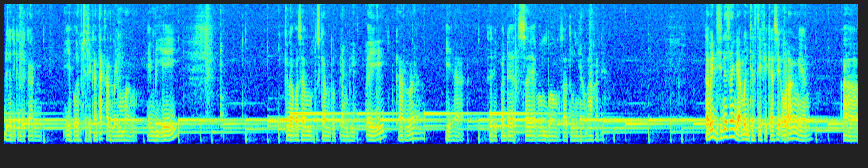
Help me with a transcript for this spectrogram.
bisa dikatakan ya bukan bisa dikatakan memang MBA kenapa saya memutuskan untuk MBA karena ya daripada saya membuang satu nyawa kan ya. Tapi di sini saya nggak menjustifikasi orang yang uh,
